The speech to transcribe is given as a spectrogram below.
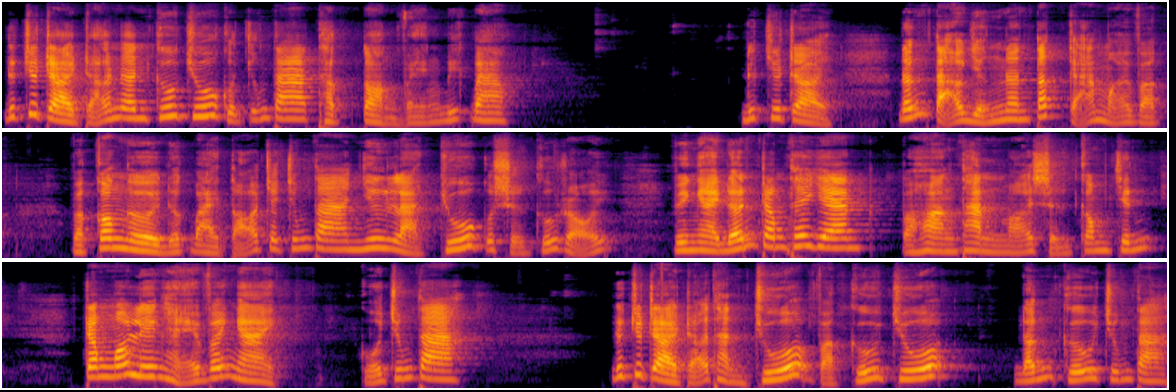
Đức Chúa Trời trở nên cứu Chúa của chúng ta thật toàn vẹn biết bao. Đức Chúa Trời đấng tạo dựng nên tất cả mọi vật và con người được bày tỏ cho chúng ta như là Chúa của sự cứu rỗi vì Ngài đến trong thế gian và hoàn thành mọi sự công chính. Trong mối liên hệ với Ngài của chúng ta, Đức Chúa Trời trở thành Chúa và cứu Chúa, đấng cứu chúng ta.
